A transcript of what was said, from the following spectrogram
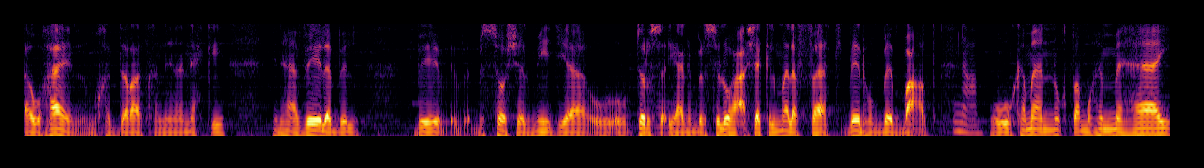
أو هاي المخدرات خلينا نحكي إنها available بال social media وبترسل يعني بيرسلوها على شكل ملفات بينهم بين بعض. نعم. وكمان نقطة مهمة هاي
